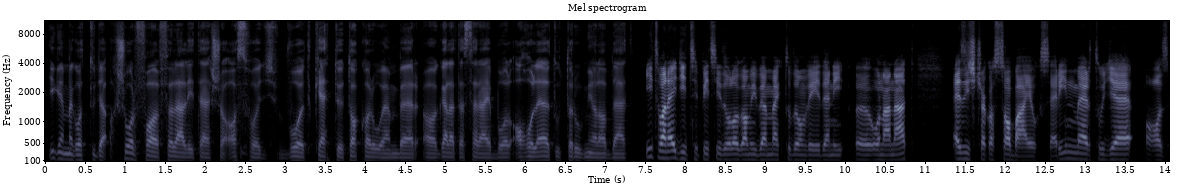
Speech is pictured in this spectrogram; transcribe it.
Igen, meg ott ugye a sorfal felállítása az, hogy volt kettő takaróember a Galatasarayból, ahol el tudta rúgni a labdát. Itt van egy icipici dolog, amiben meg tudom védeni ö, Onanát. Ez is csak a szabályok szerint, mert ugye az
